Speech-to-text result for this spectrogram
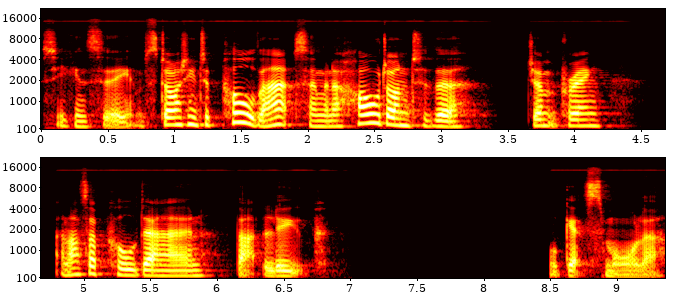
So you can see I'm starting to pull that, so I'm going to hold on to the jump ring and as I pull down, that loop will get smaller.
